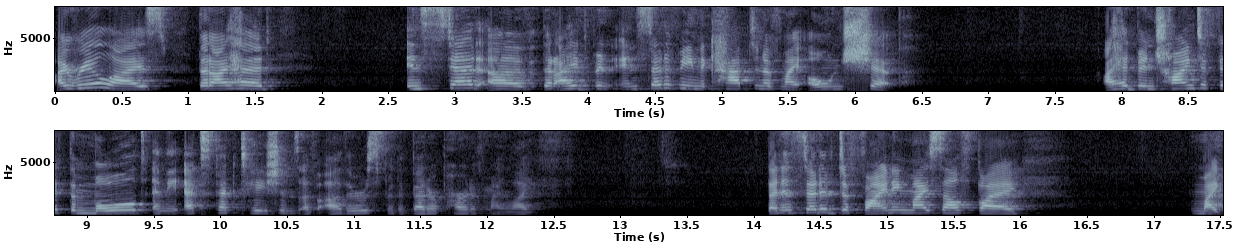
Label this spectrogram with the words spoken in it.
I realized that I had instead of that I had been instead of being the captain of my own ship, I had been trying to fit the mold and the expectations of others for the better part of my life. That instead of defining myself by my,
